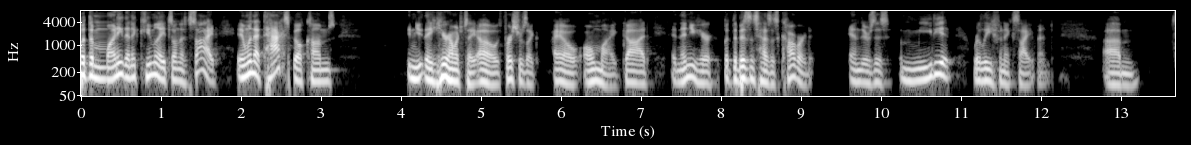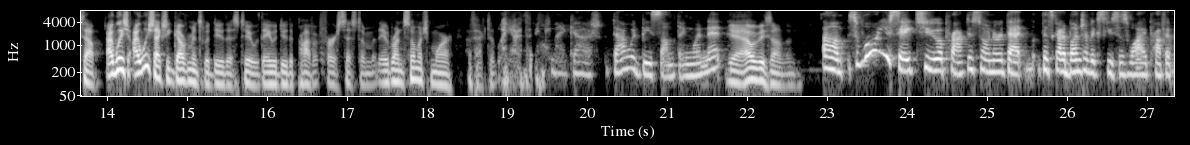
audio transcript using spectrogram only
But the money then accumulates on the side. And when that tax bill comes and you, they hear how much they owe. First there's like i owe oh my god. And then you hear but the business has us covered and there's this immediate relief and excitement. Um, so I wish I wish actually governments would do this too. They would do the profit first system. They would run so much more effectively. I think. Oh my gosh, that would be something, wouldn't it? Yeah, that would be something. Um, so what would you say to a practice owner that that's got a bunch of excuses why profit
